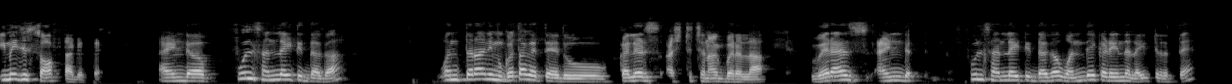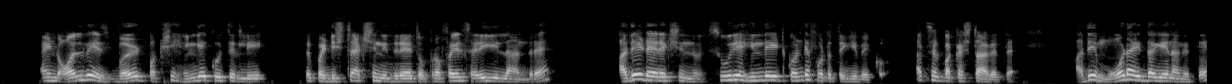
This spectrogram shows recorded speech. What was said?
ಇಮೇಜಸ್ ಸಾಫ್ಟ್ ಆಗುತ್ತೆ. ಅಂಡ್ ಫುಲ್ ಸನ್ಲೈಟ್ ಇದ್ದಾಗ, ಒಂಥರ ನಿಮ್ಗೆ ಗೊತ್ತಾಗತ್ತೆ, ಅದು ಕಲರ್ಸ್ ಅಷ್ಟು ಚೆನ್ನಾಗಿ ಬರಲ್ಲ. ವೆರ್ ಆಸ್ ಅಂಡ್ ಫುಲ್ ಸನ್ಲೈಟ್ ಇದ್ದಾಗ ಒಂದೇ ಕಡೆಯಿಂದ ಲೈಟ್ ಇರುತ್ತೆ. ಅಂಡ್ ಆಲ್ವೇಸ್ ಬರ್ಡ್ ಪಕ್ಷಿ ಹೆಂಗೆ ಕೂತಿರ್ಲಿ, ಸ್ವಲ್ಪ ಡಿಸ್ಟ್ರಾಕ್ಷನ್ ಇದ್ರೆ, ಅಥವಾ ಪ್ರೊಫೈಲ್ ಸರಿ ಇಲ್ಲ ಅಂದ್ರೆ, ಅದೇ ಡೈರೆಕ್ಷನ್ ಸೂರ್ಯ ಹಿಂದೆ ಇಟ್ಕೊಂಡೆ ಫೋಟೋ ತೆಗಿಬೇಕು. ಅದ್ ಸ್ವಲ್ಪ ಕಷ್ಟ ಆಗುತ್ತೆ. ಅದೇ ಮೋಡ ಇದ್ದಾಗ ಏನಾಗುತ್ತೆ?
